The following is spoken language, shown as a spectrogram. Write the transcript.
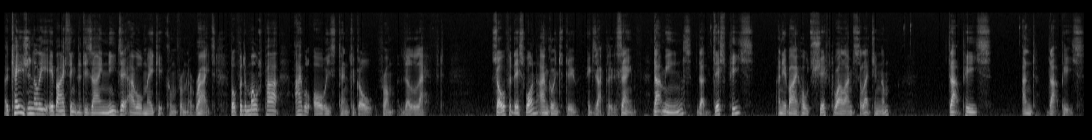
Occasionally if I think the design needs it I will make it come from the right but for the most part I will always tend to go from the left. So for this one I'm going to do exactly the same. That means that this piece, and if I hold shift while I'm selecting them, that piece and that piece.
